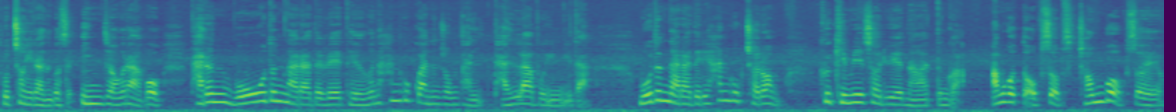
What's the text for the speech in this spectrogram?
도청이라는 것을 인정을 하고 다른 모든 나라들의 대응은 한국과는 좀 달, 달라 보입니다. 모든 나라들이 한국처럼 그 기밀 서류에 나왔던 거 아무것도 없어 없어 전부 없어요.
